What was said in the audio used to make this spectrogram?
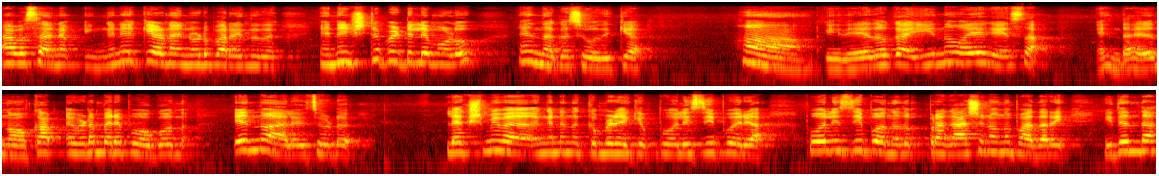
അവസാനം ഇങ്ങനെയൊക്കെയാണ് എന്നോട് പറയുന്നത്. എന്നെ ഇഷ്ടപ്പെട്ടില്ലേ മോളു? എന്നൊക്കെ ചോദിക്കുക ആ ഇതേതോ കയ്യിൽ നിന്ന് പോയ കേസാ. എന്തായാലും നോക്കാം എവിടം വരെ പോകുമെന്ന്. എന്നും ആലോചിച്ചോണ്ട് ലക്ഷ്മി ഇങ്ങനെ നിൽക്കുമ്പോഴേക്കും പോലീസ് ജീപ്പ് വരിക പോലീസ് ജീപ്പ് വന്നതും പ്രകാശനൊന്ന് പതറി. ഇതെന്താ?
